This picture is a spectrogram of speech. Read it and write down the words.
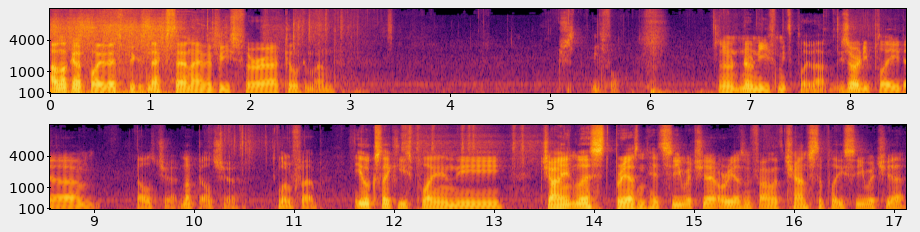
I'm not going to play this because next turn I have a beast for uh, kill command. Just lethal. No, no need for me to play that. He's already played um, Belcher. Not Belcher. Loatheb. He looks like he's playing the giant list, but he hasn't hit Sea Witch yet, or he hasn't found a chance to play Sea Witch yet.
